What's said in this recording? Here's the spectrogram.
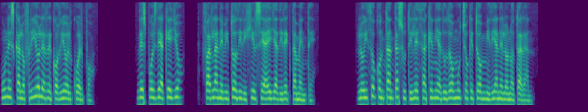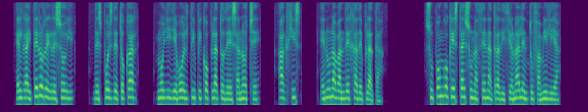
un escalofrío le recorrió el cuerpo. Después de aquello, Farlan evitó dirigirse a ella directamente. Lo hizo con tanta sutileza que ni dudó mucho que Tom y Diane lo notaran. El gaitero regresó y, después de tocar, Molly llevó el típico plato de esa noche, Agis, en una bandeja de plata. Supongo que esta es una cena tradicional en tu familia,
